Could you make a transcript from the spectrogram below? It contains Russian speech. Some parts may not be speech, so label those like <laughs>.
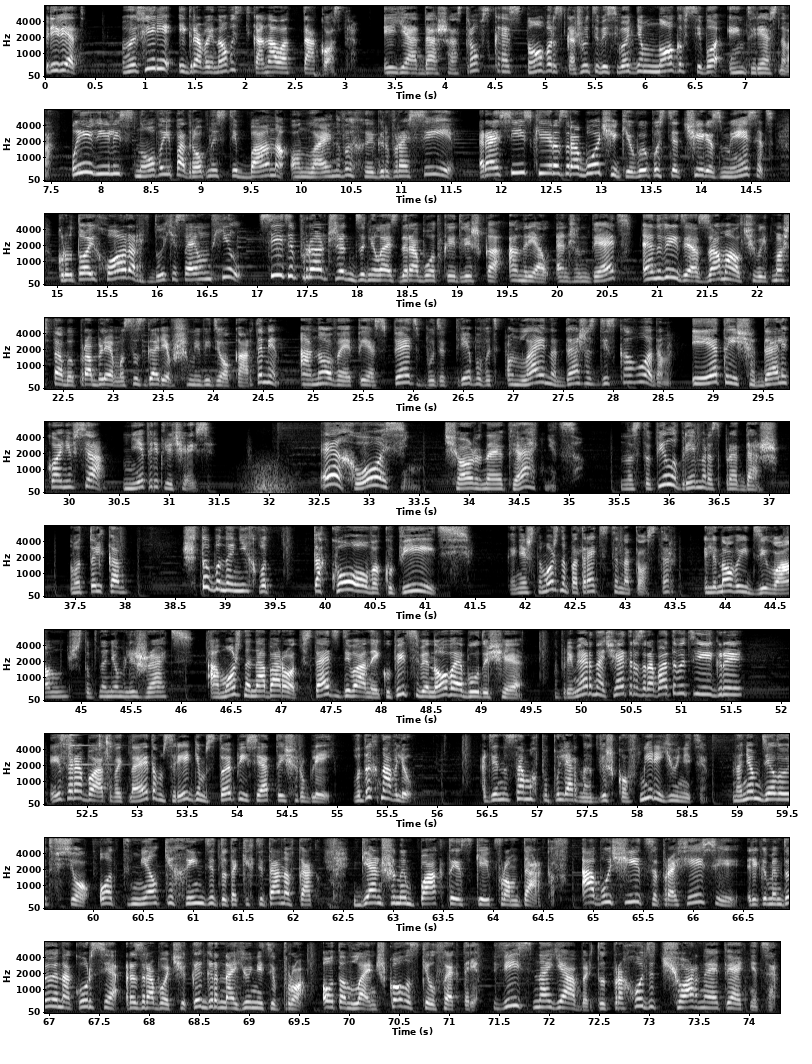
Привет! В эфире игровые новости канала «Так остро». И я, Даша Островская, снова расскажу тебе сегодня много всего интересного. Появились новые подробности бана онлайновых игр в России – Российские разработчики выпустят через месяц крутой хоррор в духе Silent Hill. City Project занялась доработкой движка Unreal Engine 5, Nvidia замалчивает масштабы проблемы со сгоревшими видеокартами, а новая PS5 будет требовать онлайна даже с дисководом. И это еще далеко не все. Не переключайся. Эх, осень, черная пятница. Наступило время распродаж. Вот только, чтобы на них вот такого купить, Конечно, можно потратиться на тостер или новый диван, чтобы на нем лежать. А можно, наоборот, встать с дивана и купить себе новое будущее. Например, начать разрабатывать игры и зарабатывать на этом в среднем 150 тысяч рублей. Вдохновлю. Один из самых популярных движков в мире Unity. На нем делают все, от мелких инди до таких титанов, как Genshin Impact и Escape from Tarkov. Обучиться профессии рекомендую на курсе «Разработчик игр на Unity Pro» от онлайн-школы Skill Factory. Весь ноябрь тут проходит «Черная пятница».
